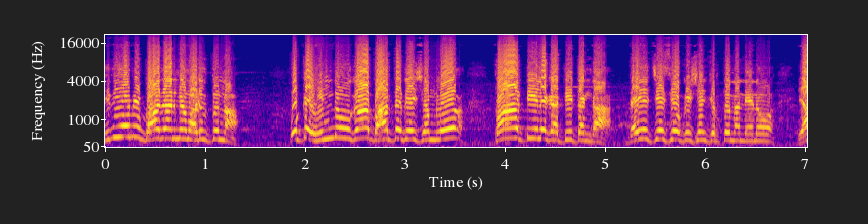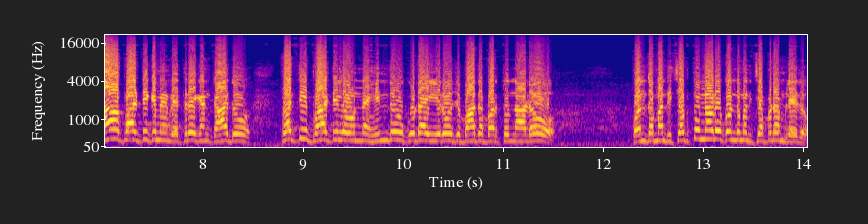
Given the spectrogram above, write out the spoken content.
ఇది ఏమి బాధ అని మేము అడుగుతున్నాం. ఒక హిందువుగా భారతదేశంలో పార్టీలకు అతీతంగా. దయచేసి ఒక విషయం చెప్తున్నాను నేను. యా పార్టీకి మేము వ్యతిరేకం కాదు. ప్రతి పార్టీలో ఉన్న హిందువు కూడా ఈరోజు బాధపడుతున్నాడు. కొంతమంది చెప్తున్నారు కొంతమంది చెప్పడం లేదు.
